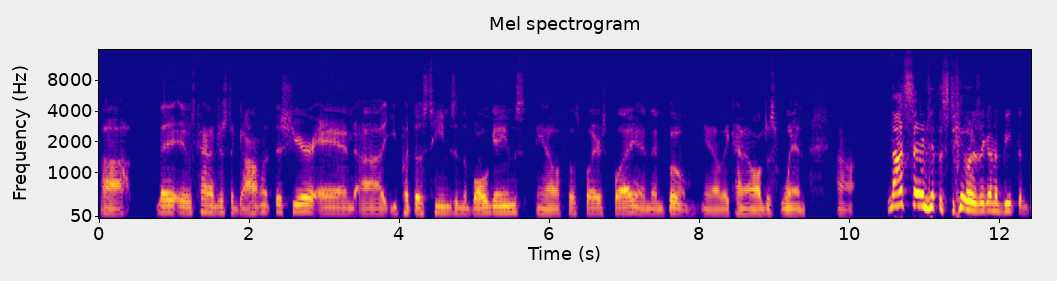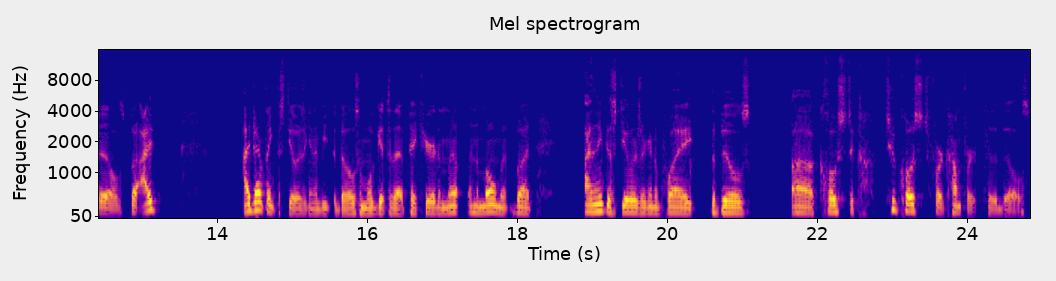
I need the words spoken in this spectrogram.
Uh, they, it was kind of just a gauntlet this year, and uh, you put those teams in the bowl games. You know, if those players play, and then boom, you know, they kind of all just win. Uh, not saying that the Steelers are going to beat the Bills, but I, I don't think the Steelers are going to beat the Bills, and we'll get to that pick here in a in a moment. But I think the Steelers are going to play the Bills uh close to too close for comfort for the Bills,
